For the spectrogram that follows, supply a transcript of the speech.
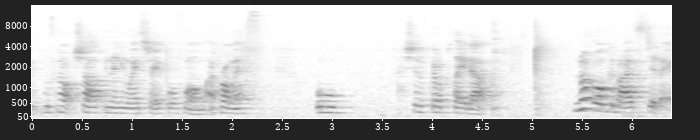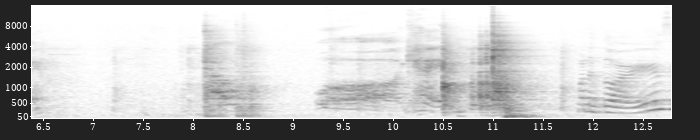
It was not sharp in any way, shape or form, I promise. Oh, I should have got a plate out. I'm not organised today. Oh, okay. One of those.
